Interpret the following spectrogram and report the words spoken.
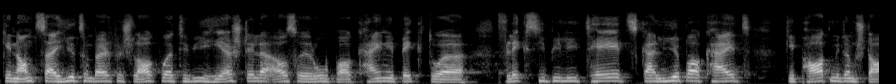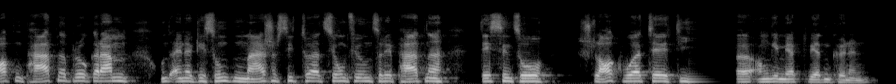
genannt sei hier zum Beispiel Schlagworte wie Hersteller aus Europa, keine Backdoor, Flexibilität, Skalierbarkeit, gepaart mit einem starken Partnerprogramm und einer gesunden Margensituation für unsere Partner. Das sind so Schlagworte, die äh, angemerkt werden können.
